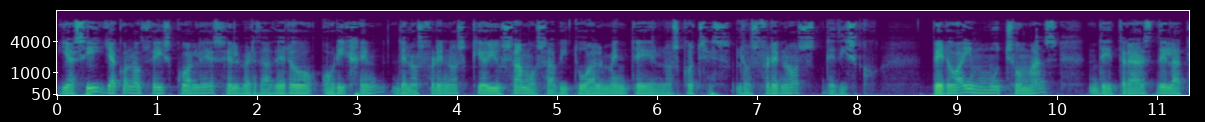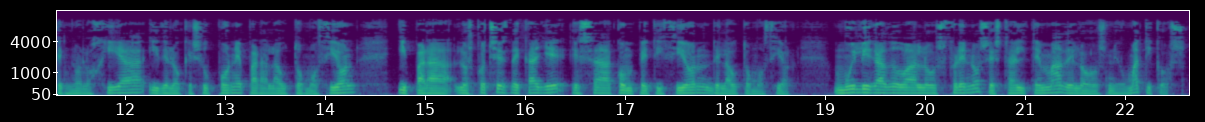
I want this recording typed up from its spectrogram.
Y así ya conocéis cuál es el verdadero origen de los frenos que hoy usamos habitualmente en los coches, los frenos de disco pero hay mucho más detrás de la tecnología y de lo que supone para la automoción y para los coches de calle esa competición de la automoción. Muy ligado a los frenos está el tema de los neumáticos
